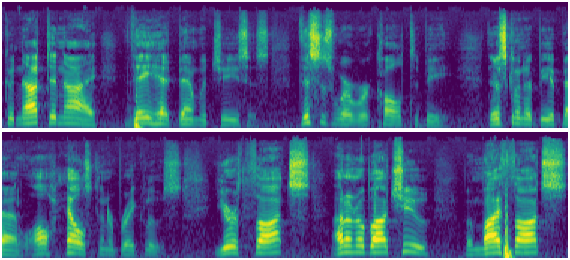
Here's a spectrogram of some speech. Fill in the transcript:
could not deny they had been with Jesus. This is where we're called to be. There's going to be a battle. All hell's going to break loose. Your thoughts, I don't know about you, but my thoughts,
